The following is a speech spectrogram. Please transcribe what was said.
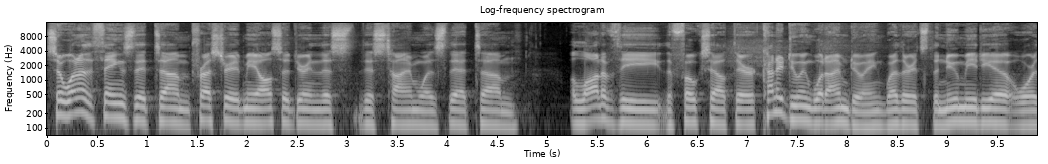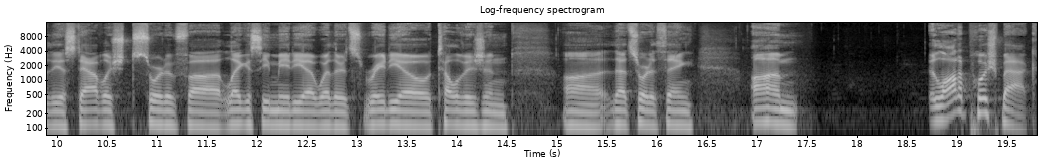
So one of the things that um, frustrated me also during this this time was that um, a lot of the the folks out there kind of doing what I'm doing, whether it's the new media or the established sort of uh, legacy media, whether it's radio, television, uh, that sort of thing. Um, a lot of pushback,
